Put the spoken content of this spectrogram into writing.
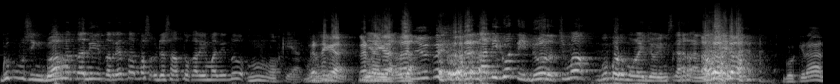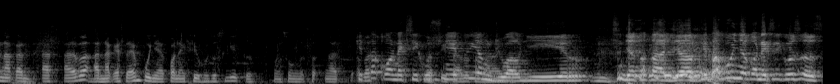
Gue pusing banget tadi. Ternyata pas udah satu kalimat itu, hmm oke aku. Ngerti nggak? Ngerti Iya, iya, nggak? udah. Lanjut. Dari tadi gue tidur, cuma gue baru mulai join sekarang. Oke. gue kira anak apa anak STM punya koneksi khusus gitu langsung ngat Kita apa, koneksi khususnya itu yang jual gear, senjata tajam. Kita punya koneksi khusus.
